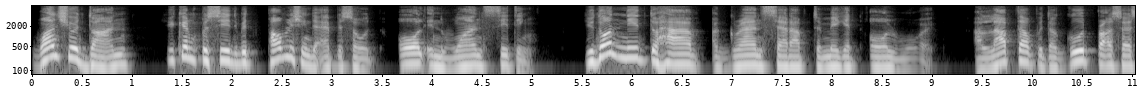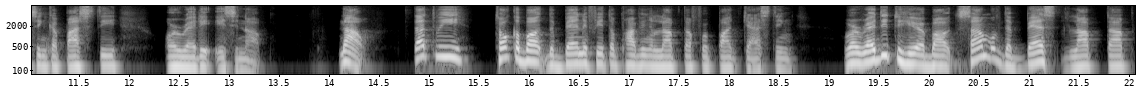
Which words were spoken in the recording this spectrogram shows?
Once you're done, you can proceed with publishing the episode all in one sitting. You don't need to have a grand setup to make it all work. A laptop with a good processing capacity already is enough. Now, that we talk about the benefit of having a laptop for podcasting, we're ready to hear about some of the best laptop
